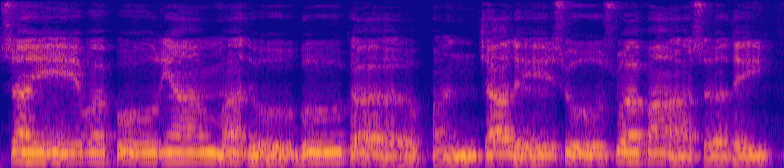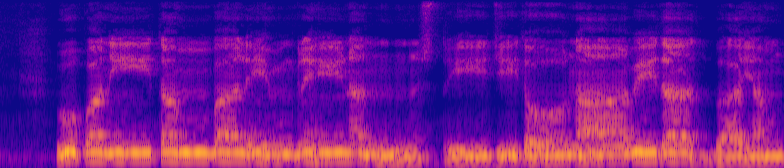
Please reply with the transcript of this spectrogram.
स एव पुर्यां मधुभुक स्वपाशदै उपनीतं बलिं गृह्णन् स्त्रीजितो नाविदद्भयम्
